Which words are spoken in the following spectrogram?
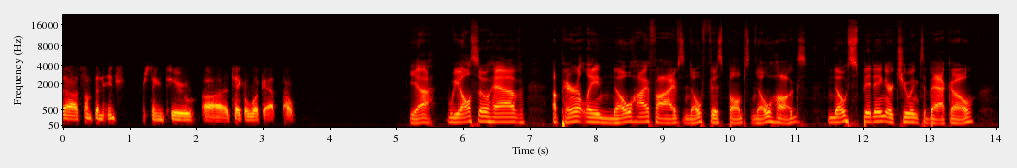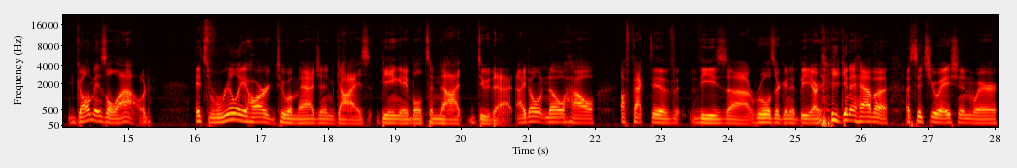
uh, something interesting to uh, take a look at. Though. Yeah, we also have apparently no high fives, no fist bumps, no hugs no spitting or chewing tobacco. Gum is allowed. It's really hard to imagine guys being able to not do that. I don't know how effective these uh, rules are going to be. Are you going to have a, a situation where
